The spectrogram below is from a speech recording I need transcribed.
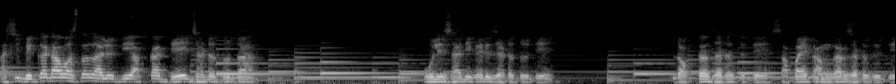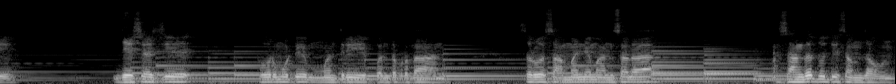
अशी बिकट अवस्था झाली होती अख्खा देश झटत होता. पोलीस अधिकारी झटत होते. डॉक्टर झटत होते सफाई कामगार झटत होते. देशाचे थोर मोठे मंत्री पंतप्रधान सर्वसामान्य माणसाला सांगत होते समजावून.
